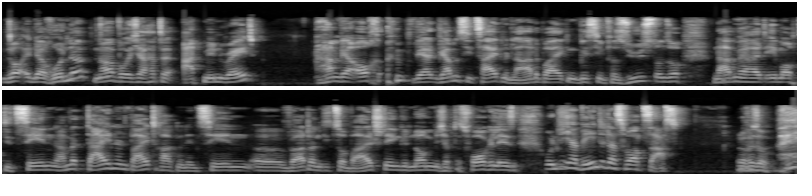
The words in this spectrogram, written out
So, in der Runde, na, wo ich ja hatte Admin Rate, haben wir auch, wir, wir haben uns die Zeit mit Ladebalken ein bisschen versüßt und so. Und da haben wir halt eben auch die zehn, haben wir deinen Beitrag mit den zehn äh, Wörtern, die zur Wahl stehen, genommen. Ich habe das vorgelesen und ich erwähnte das Wort SAS. Und da war so, hä?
